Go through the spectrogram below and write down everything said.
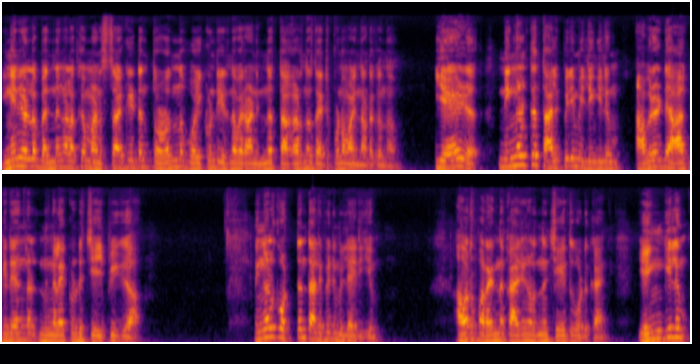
ഇങ്ങനെയുള്ള ബന്ധങ്ങളൊക്കെ മനസ്സിലാക്കിയിട്ടും തുടർന്ന് പോയിക്കൊണ്ടിരുന്നവരാണ് ഇന്ന് തകർന്ന് തരിപ്പണമായി നടക്കുന്നത്. ഏഴ് നിങ്ങൾക്ക് താല്പര്യമില്ലെങ്കിലും അവരുടെ ആഗ്രഹങ്ങൾ നിങ്ങളെക്കൊണ്ട് ചെയ്യിപ്പിക്കുക. നിങ്ങൾക്ക് ഒട്ടും താല്പര്യമില്ലായിരിക്കും. അവർ പറയുന്ന കാര്യങ്ങളൊന്നും ചെയ്തു കൊടുക്കാൻ. എങ്കിലും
